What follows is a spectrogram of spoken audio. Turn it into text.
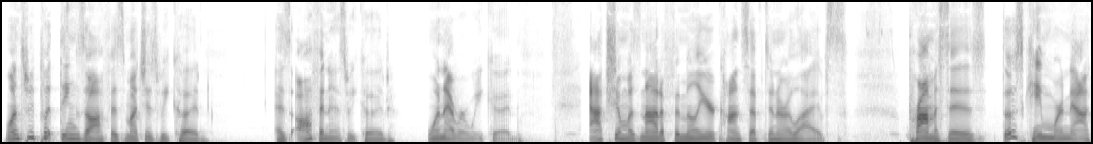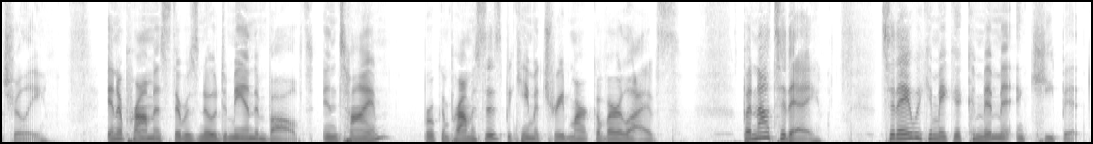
Once we put things off as much as we could, as often as we could, whenever we could. Action was not a familiar concept in our lives. Promises, those came more naturally. In a promise, there was no demand involved. In time, broken promises became a trademark of our lives. But not today. Today, we can make a commitment and keep it.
